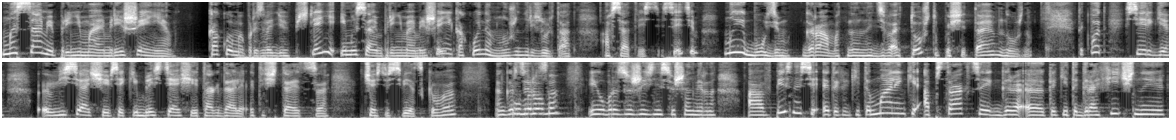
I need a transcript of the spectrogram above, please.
Мы сами принимаем решение – какое мы производим впечатление, и мы сами принимаем решение, какой нам нужен результат. А в соответствии с этим мы и будем грамотно надевать то, что посчитаем нужным. Так вот, серьги э, висящие, всякие блестящие и так далее, это считается частью светского гардероба образа. и образа жизни, совершенно верно. А в бизнесе это какие-то маленькие абстракции, э, какие-то графичные,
